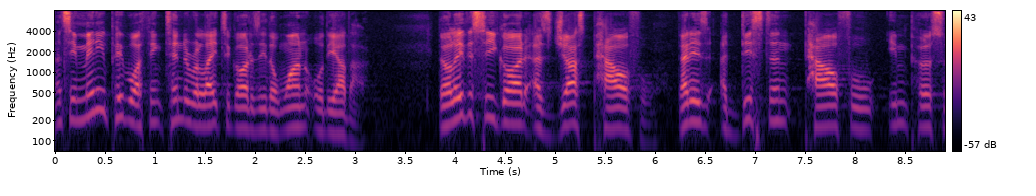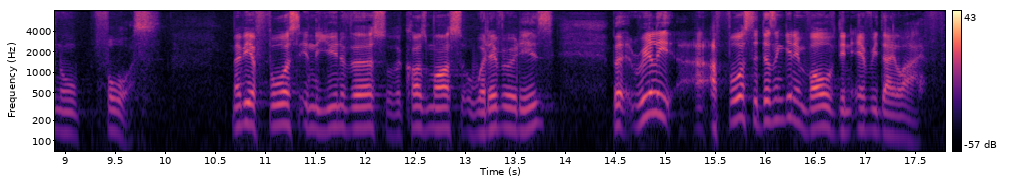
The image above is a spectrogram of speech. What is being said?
And see, many people, I think, tend to relate to God as either one or the other. They'll either see God as just powerful, that is, a distant, powerful, impersonal force. Maybe a force in the universe or the cosmos or whatever it is, but really a force that doesn't get involved in everyday life.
